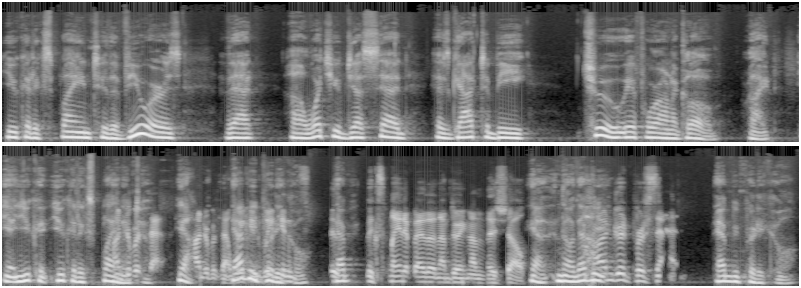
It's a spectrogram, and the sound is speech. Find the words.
you could explain to the viewers that uh, what you've just said has got to be true if we're on a globe, right? Yeah, you could you could explain Hundred it. To, yeah, hundred percent. That'd we be can, pretty cool. That'd, explain it better than I'm doing on this show. yeah, no, that'd be Hundred percent. that'd be pretty cool.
